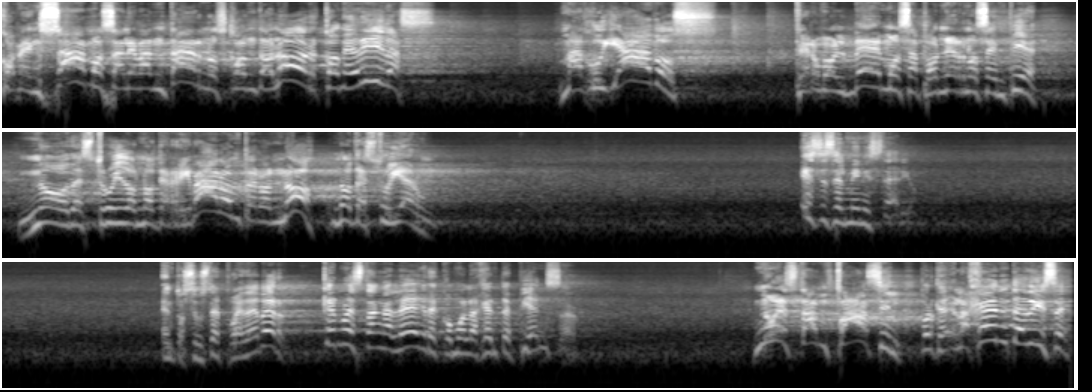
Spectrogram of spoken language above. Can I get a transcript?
comenzamos a levantarnos con dolor, con heridas, magullados, pero volvemos a ponernos en pie. No destruidos, nos derribaron, pero no nos destruyeron. Ese es el ministerio. Entonces usted puede ver que no es tan alegre como la gente piensa. No es tan fácil, porque la gente dice,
